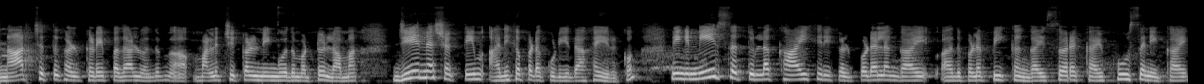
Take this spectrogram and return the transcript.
நார்ச்சத்துகள் கிடைப்பதால் வந்து ம- மலச்சிக்கல் நீங்குவது மட்டும் இல்லாமல் ஜீரண சக்தியும் அதிகப்படக்கூடியதாக இருக்கும். நீங்கள் நீர் சத்துள்ள காய்கறிகள் புடலங்காய் அதுபோல் பீக்கங்காய் சுரைக்காய் பூசணிக்காய்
